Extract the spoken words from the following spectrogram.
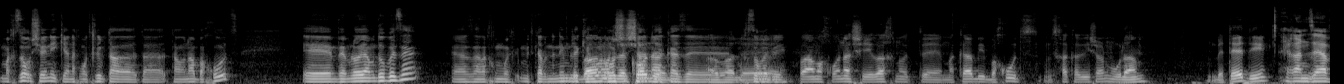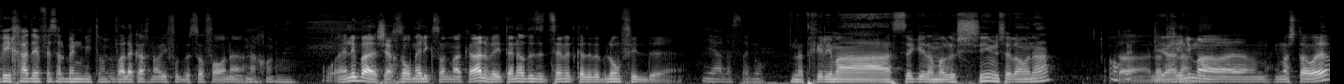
מחזור שני, כי אנחנו מתחילים את העונה בחוץ, אה, והם לא יעמדו בזה, אז אנחנו מתכווננים לכיוון ראש השנה כזה, אבל מחזור אה, רביעי. פעם אחרונה שאירחנו את אה, מכבי בחוץ, במשחק הראשון מולם, בטדי, ערן זהבי 1-0 על בן ביטון. ולקחנו אליפות בסוף העונה. נכון. אין לי בעיה שיחזור מליקסון מהקהל וייתן עוד איזה צמד כזה בבלומפילד. אה, יאללה, סגור. נתחיל עם הסגל המרשים של העונה, אוקיי. להתחיל עם מה שאתה אוהב?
